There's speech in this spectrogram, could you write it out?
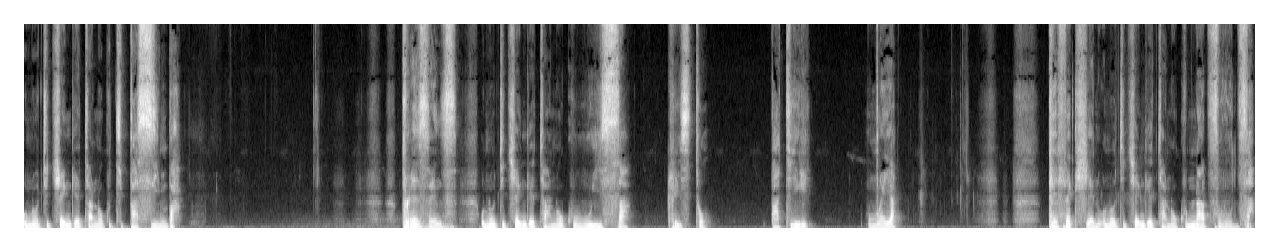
unotichengeta nokutipa simba. Presence unotichengeta nokuuyisa kristu patiri mumweya. Perfection unotichengeta nokunatsurudza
